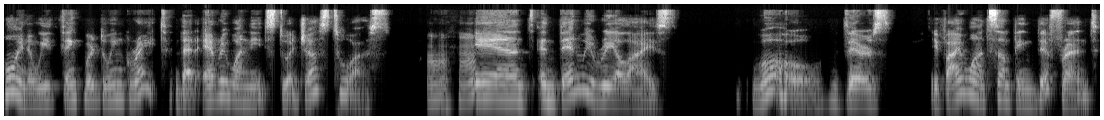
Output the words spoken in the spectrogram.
point and we think we're doing great, that everyone needs to adjust to us. Mhm. And and then we realize, whoa, there's if I want something different,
